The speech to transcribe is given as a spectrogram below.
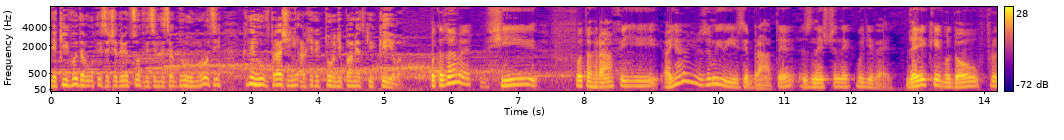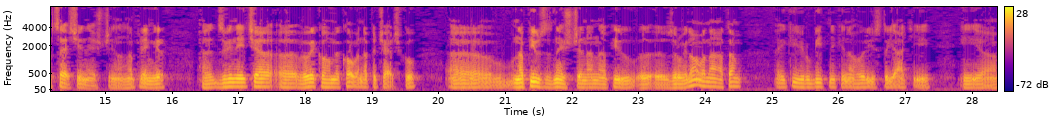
який видав у 1982 році книгу Втрачені архітектурні пам'ятки Києва. Показали всі фотографії, а я зумів їх зібрати знищених будівель. Деяких будов в процесі нищено, наприклад, е, дзвіниця е, Великого Микола на Печерську, е, напівзнищена, напівзруйнована, а там якісь робітники на горі стоять і, і е,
